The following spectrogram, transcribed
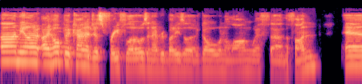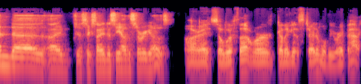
Uh, I mean, I, I hope it kind of just free flows and everybody's uh, going along with uh, the fun. And uh, I'm just excited to see how the story goes. All right. So with that, we're gonna get started. We'll be right back.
